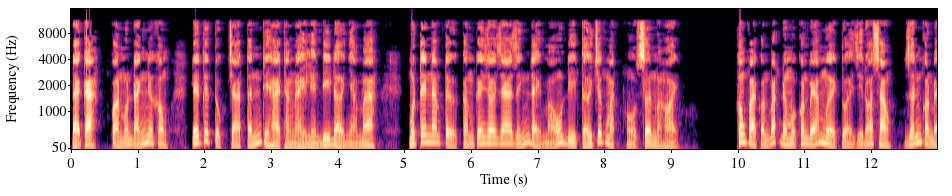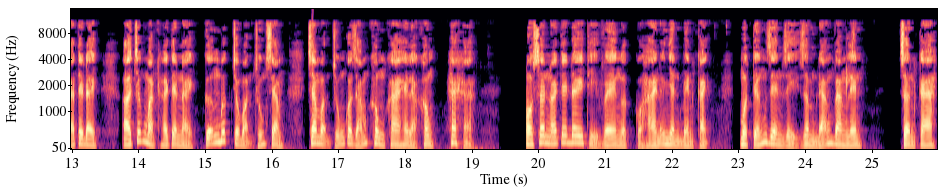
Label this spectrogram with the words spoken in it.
đại ca, còn muốn đánh nữa không? Nếu tiếp tục tra tấn thì hai thằng này liền đi đời nhà ma. Một tên nam tử cầm cây roi da dính đầy máu đi tới trước mặt hồ sơn mà hỏi. Không phải còn bắt được một con bé mười tuổi gì đó sao? Dẫn con bé tới đây. Ở trước mặt hai tên này cưỡng bức cho bọn chúng xem xem bọn chúng có dám không khai hay là không. Ha ha. Hồ sơn nói tới đây thì vê ngực của hai nữ nhân bên cạnh. Một tiếng rên rỉ dâm đáng vang lên. Sơn ca,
